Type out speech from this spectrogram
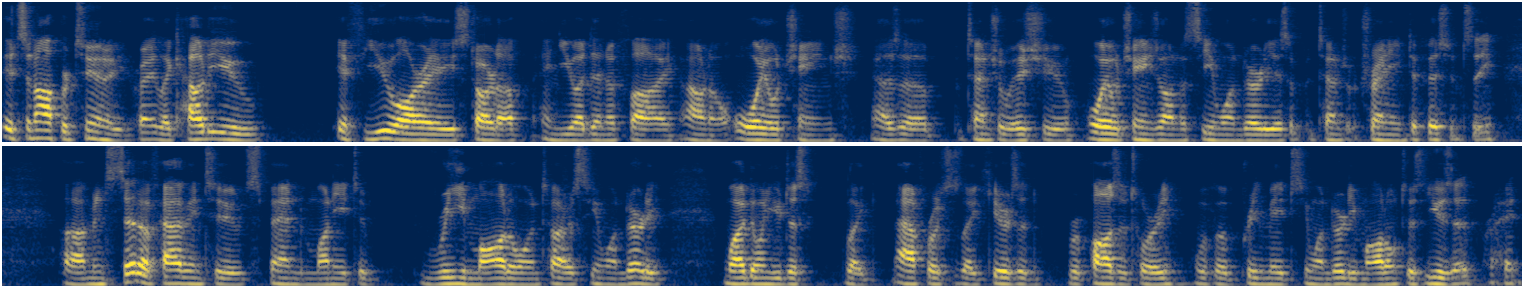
it's an opportunity, right? Like how do you if you are a startup and you identify, I don't know, oil change as a potential issue, oil change on the C130 as a potential training deficiency, um, instead of having to spend money to remodel entire C130, why don't you just like AFWERX is like here's a repository with a pre-made C130 model, just use it, right?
